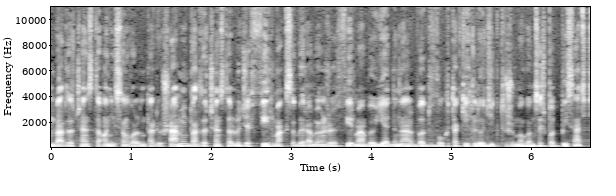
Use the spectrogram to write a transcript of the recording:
bardzo często oni są wolontariuszami, bardzo często ludzie w firmach sobie robią, że firma był jeden albo dwóch takich ludzi, którzy mogą coś podpisać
